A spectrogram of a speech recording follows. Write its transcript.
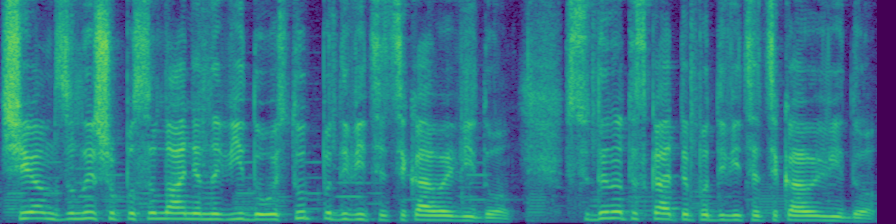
Ще я вам залишу посилання на відео. Ось тут подивіться цікаве відео. Сюди натискайте, подивіться цікаве відео.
